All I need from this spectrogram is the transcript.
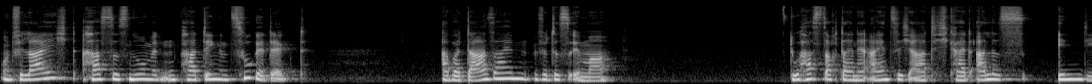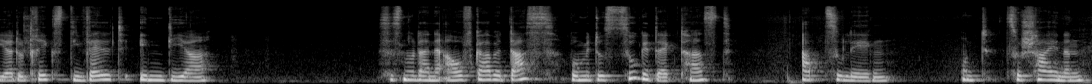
Und vielleicht hast du es nur mit ein paar Dingen zugedeckt. Aber da sein wird es immer. Du hast auch deine Einzigartigkeit, alles in dir. Du trägst die Welt in dir. Es ist nur deine Aufgabe, das, womit du es zugedeckt hast, abzulegen und zu scheinen.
